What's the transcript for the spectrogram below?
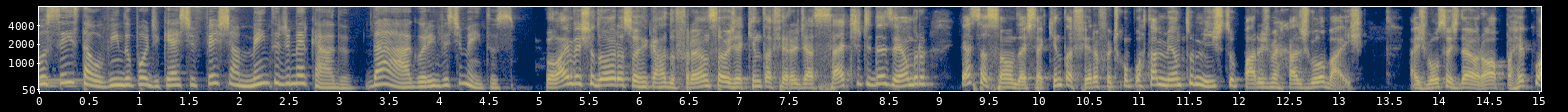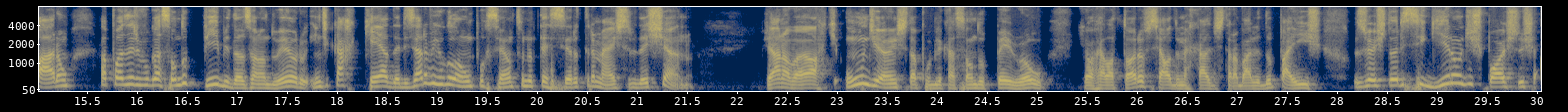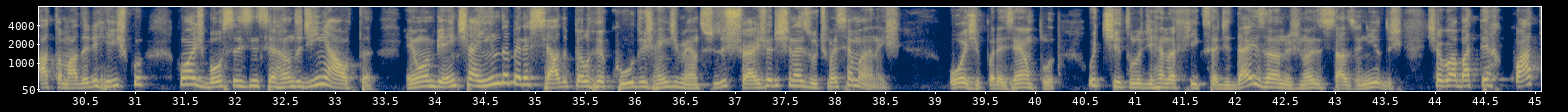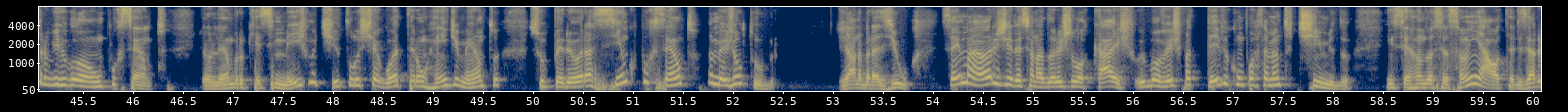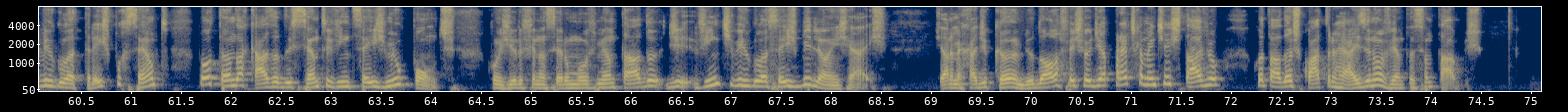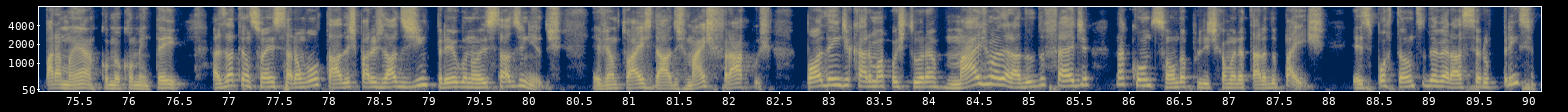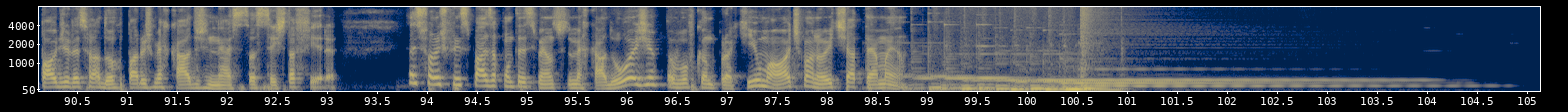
Você está ouvindo o podcast Fechamento de Mercado, da Ágora Investimentos. Olá, investidor. Eu sou Ricardo França. Hoje é quinta-feira, dia 7 de dezembro, e a sessão desta quinta-feira foi de comportamento misto para os mercados globais. As bolsas da Europa recuaram após a divulgação do PIB da zona do euro indicar queda de 0,1% no terceiro trimestre deste ano. Já Nova York, um dia antes da publicação do payroll, que é o relatório oficial do mercado de trabalho do país, os investidores seguiram dispostos à tomada de risco, com as bolsas encerrando de em alta, em um ambiente ainda beneficiado pelo recuo dos rendimentos dos treasuries nas últimas semanas. Hoje, por exemplo, o título de renda fixa de 10 anos nos Estados Unidos chegou a bater 4,1%. Eu lembro que esse mesmo título chegou a ter um rendimento superior a 5% no mês de outubro. Já no Brasil, sem maiores direcionadores locais, o Ibovespa teve comportamento tímido, encerrando a sessão em alta de 0,3%, voltando à casa dos 126 mil pontos, com giro financeiro movimentado de 20,6 bilhões de reais. Já no mercado de câmbio, o dólar fechou o dia praticamente estável, cotado aos R$ 4,90. Para amanhã, como eu comentei, as atenções estarão voltadas para os dados de emprego nos Estados Unidos. Eventuais dados mais fracos podem indicar uma postura mais moderada do Fed na condução da política monetária do país. Esse, portanto, deverá ser o principal direcionador para os mercados nesta sexta-feira. Esses foram os principais acontecimentos do mercado hoje. Eu vou ficando por aqui. Uma ótima noite e até amanhã.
